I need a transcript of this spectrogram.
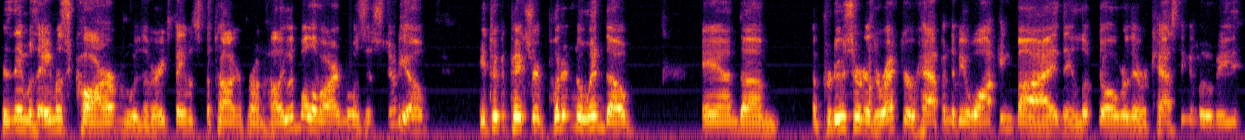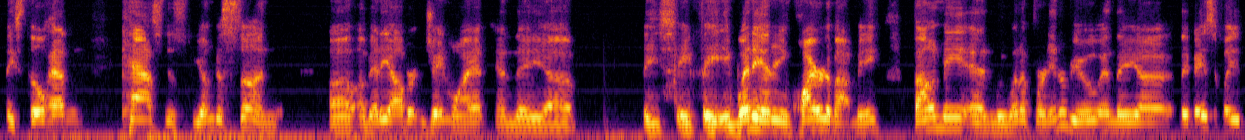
his name was Amos Carr, who was a very famous photographer on Hollywood Boulevard. Was his studio. He took a picture, put it in the window, and um, a producer and a director happened to be walking by. They looked over. They were casting a movie. They still hadn't cast his youngest son uh, of Eddie Albert and Jane Wyatt, and they uh, he, he, he went in and inquired about me, found me, and we went up for an interview. And they uh, they basically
